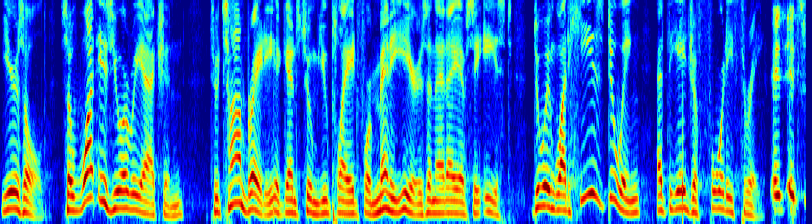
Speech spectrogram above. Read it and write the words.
years old. So, what is your reaction to Tom Brady, against whom you played for many years in that AFC East, doing what he's doing at the age of 43. It, it's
